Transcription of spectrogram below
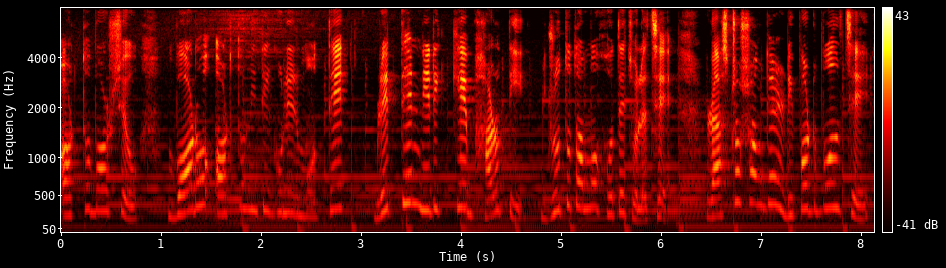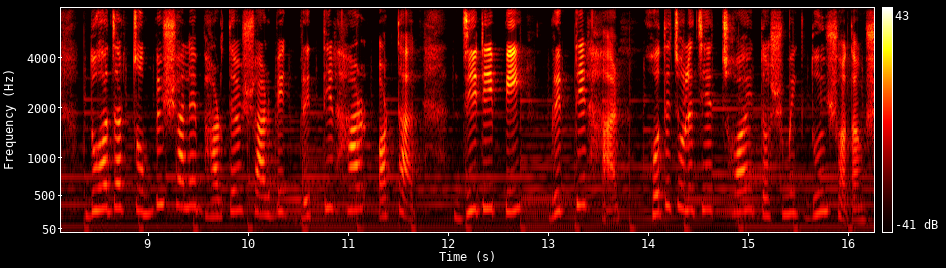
অর্থবর্ষেও বড় অর্থনীতিগুলির মধ্যে বৃত্তির নিরীক্ষে ভারতই দ্রুততম হতে চলেছে। রাষ্ট্রসংঘের রিপোর্ট বলছে দু হাজার চব্বিশ সালে ভারতের সার্বিক বৃত্তির হার অর্থাৎ জিডিপি বৃত্তির হার হতে চলেছে ছয় দশমিক দুই শতাংশ।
